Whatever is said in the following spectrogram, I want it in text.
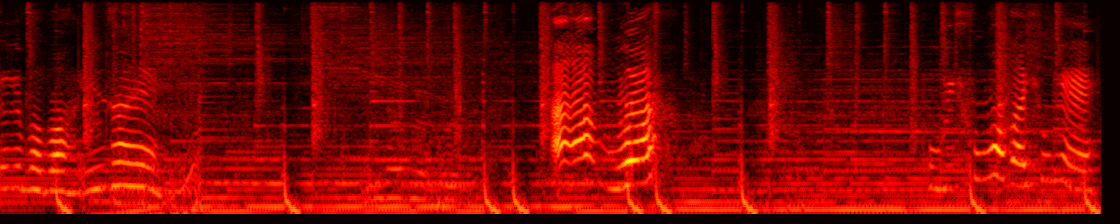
여기 봐봐. 인사해. 아, 뭐야? 보기 흉하다, 흉해.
